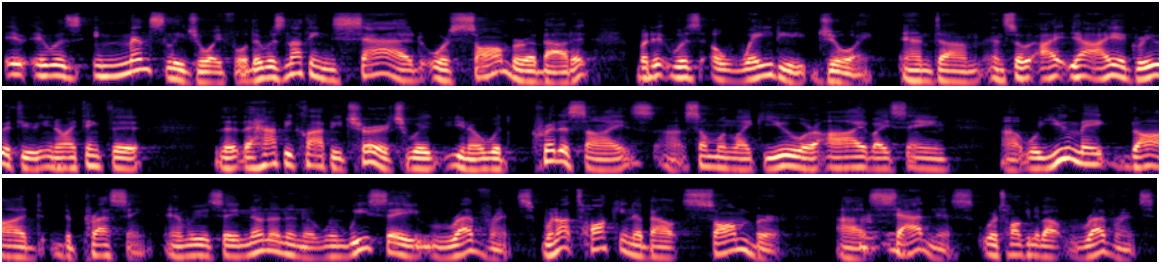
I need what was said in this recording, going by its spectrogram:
it, it was immensely joyful. There was nothing sad or somber about it, but it was a weighty joy. And um, and so I yeah I agree with you. You know, I think that the, the happy clappy church would you know would criticize uh, someone like you or I by saying, uh, "Well, you make God depressing," and we would say, "No, no, no, no." When we say reverence, we're not talking about somber uh, sadness. We're talking about reverence,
